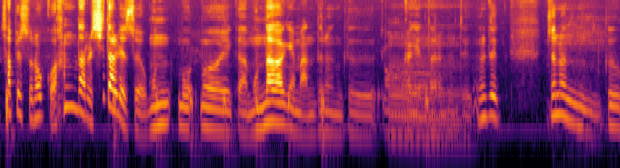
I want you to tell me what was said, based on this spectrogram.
사표 써놓고 한 달을 시달렸어요. 못 뭐 뭐, 그러니까 못 나가게 만드는 그 하겠다는 건데. 근데 저는 그,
